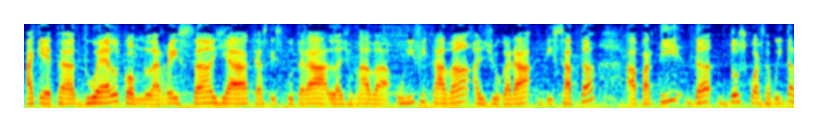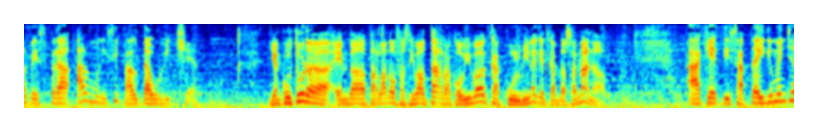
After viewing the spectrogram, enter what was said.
Aquest eh, duel, com la resta, ja que es disputarà la jornada unificada, es jugarà dissabte a partir de dos quarts de vuit del vespre al municipal d'Aurritxe. I en cultura hem de parlar del Festival Tarraco Viva que culmina aquest cap de setmana. Aquest dissabte i diumenge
